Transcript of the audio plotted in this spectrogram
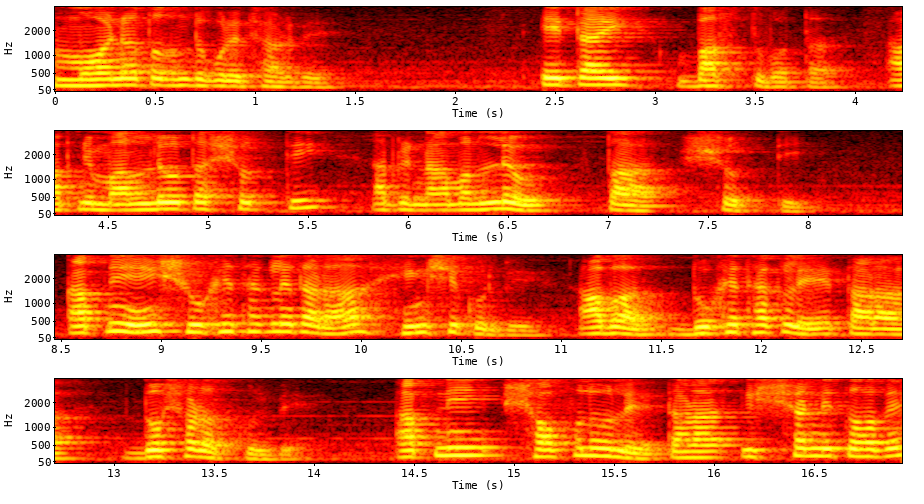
ময়নাতদন্ত করে ছাড়বে। এটাই বাস্তবতা। আপনি মানলেও তা সত্যি, আপনি না মানলেও তা সত্যি। আপনি সুখে থাকলে তারা হিংসে করবে, আবার দুঃখে থাকলে তারা দোষারোপ করবে। আপনি সফল হলে তারা ঈর্ষান্বিত হবে,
